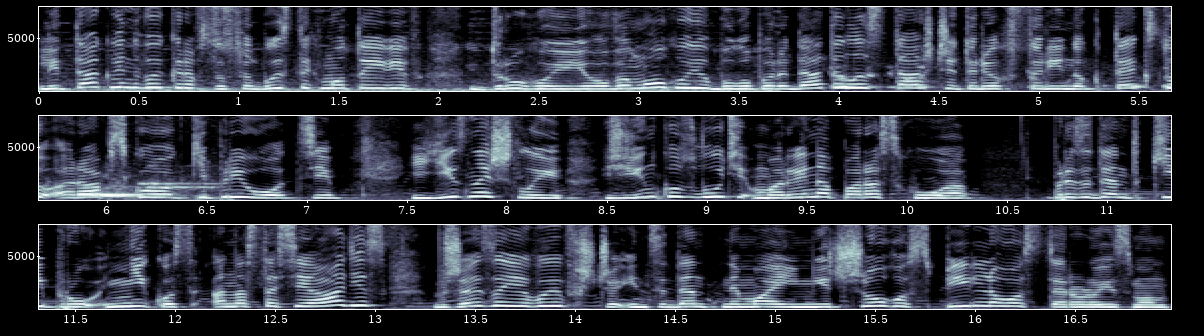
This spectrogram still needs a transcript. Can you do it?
Літак він викрав з особистих мотивів. Другою його вимогою було передати листа з чотирьох сторінок тексту арабського кіпріотці. Її знайшли. Жінку звуть Марина Парасхуа. Президент Кіпру Нікос Анастасіадіс вже заявив, що інцидент не має нічого спільного з тероризмом.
